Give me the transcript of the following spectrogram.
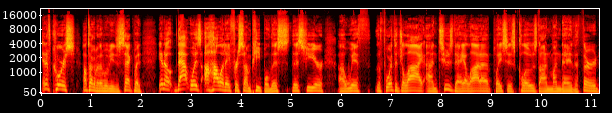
And of course, I'll talk about the movie in just a sec, but you know, that was a holiday for some people this this year uh, with the 4th of July on Tuesday. A lot of places closed on Monday, the 3rd,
